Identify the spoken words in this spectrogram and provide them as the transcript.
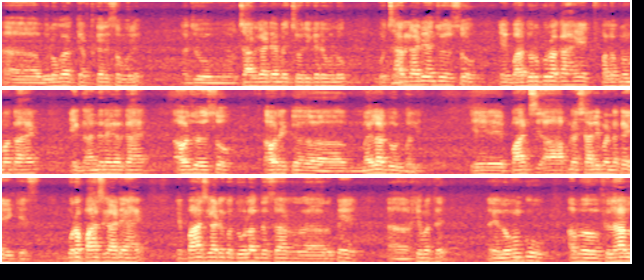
वो लोग टेफ्ट करे सो बोले। जो चार गाड़ियाँ में चोरी करे वो लोग। वो चार गाड़ियाँ जो है सो एक बहादुरपुरा का है, एक फलकनुमा का है, एक गांधीनगर का है, और जो है सो और एक महिला दूलपल्ली ये पाँच, अपना शालीबंडा का एक केस। पूरा पाँच गाड़ियाँ हैं। ये पाँच गाड़ियों को दो लाख दस हज़ार रुपये कीमत है। ये लोगों को अब फ़िलहाल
